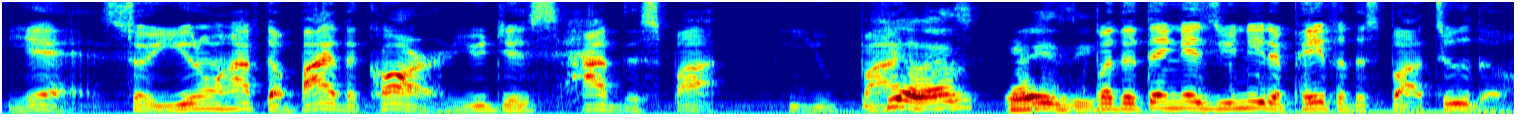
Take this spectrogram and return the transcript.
Yeah, so you don't have to buy the car. You just have the spot. You buy. Yeah, that's crazy. But the thing is, you need to pay for the spot too, though.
